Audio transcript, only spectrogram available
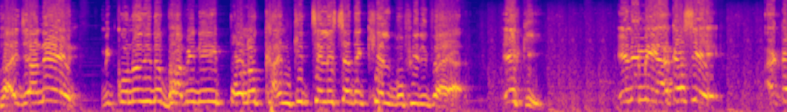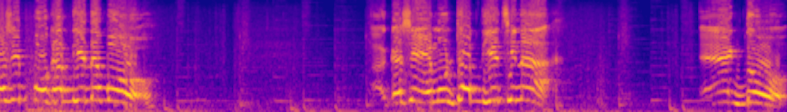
ভাই, জানেন আমি কোনোদিনও ভাবিনি পলক খানকির ছেলের সাথে খেলব ফ্রি ফায়ার একই এনিমি আকাশে আকাশে পোকা দিয়ে দেবো। আকাশে এমন ঠাপ দিয়েছি না। একদম।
